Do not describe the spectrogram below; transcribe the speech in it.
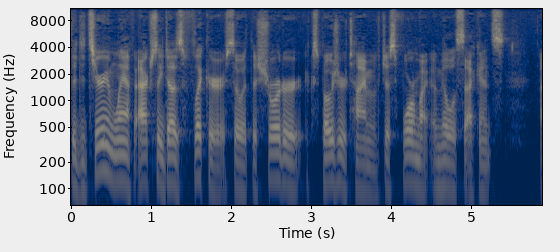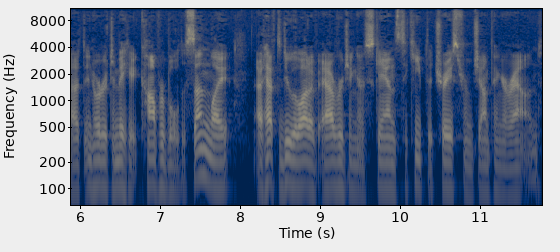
The deuterium lamp actually does flicker, so at the shorter exposure time of just 4 milliseconds, uh, in order to make it comparable to sunlight, I'd have to do a lot of averaging of scans to keep the trace from jumping around.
